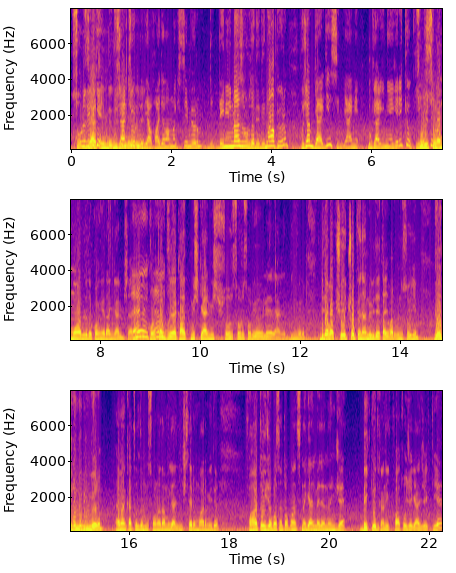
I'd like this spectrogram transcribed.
Sonra dedi ki dedi düzeltiyorum dedi. Ya faydalanmak istemiyorum de- denilmez burada dedi. Ne yapıyorum? Hocam gerginsin. Yani bu gerginliğe gerek yok. Yenisin. soran muhabir de Konya'dan gelmiş herhalde. Evet, Kontak evet. buraya kalkmış gelmiş soru soru soruyor öyle yani bilmiyorum. Bir de bak şöyle çok önemli bir detay var bunu söyleyeyim. Gördün mü bilmiyorum. Hemen katıldın mı sonradan mı geldin işlerin var mıydı? Fatih Hoca basın toplantısına gelmeden önce bekliyorduk hani ilk Fatih Hoca gelecek diye.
